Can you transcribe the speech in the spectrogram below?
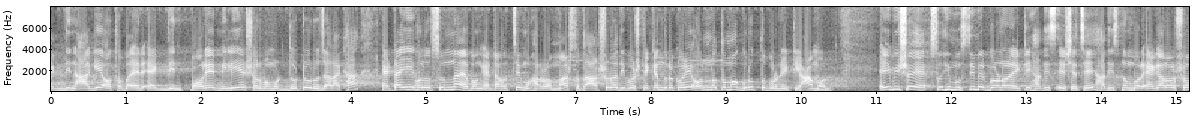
একদিন আগে অথবা এর একদিন পরে মিলিয়ে সর্বমোট দুটো রোজা রাখা, এটাই হলো সুন্না এবং এটা হচ্ছে মহারম মাস। তথা আশুরা দিবসকে কেন্দ্র করে অন্যতম গুরুত্বপূর্ণ একটি আমল। এই বিষয়ে সহি মুসলিমের বর্ণনা একটি হাদিস এসেছে। হাদিস নম্বর এগারোশো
